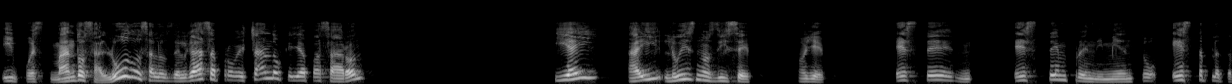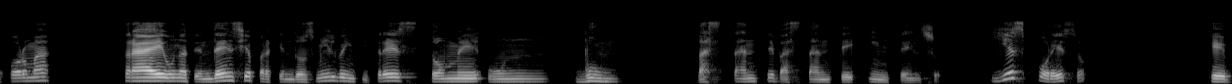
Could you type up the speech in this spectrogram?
Y pues mando saludos a los del gas aprovechando que ya pasaron. Y ahí ahí Luis nos dice, oye, este, este emprendimiento, esta plataforma trae una tendencia para que en 2023 tome un boom bastante, bastante intenso. Y es por eso que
